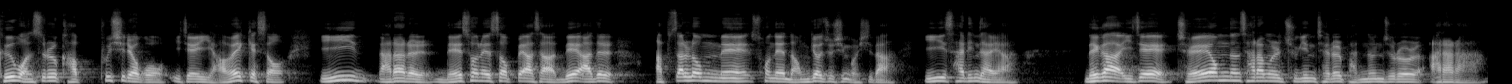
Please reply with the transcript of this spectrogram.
그 원수를 갚으시려고 이제 야훼께서 이 나라를 내 손에서 빼앗아 내 아들 압살롬의 손에 넘겨주신 것이다. 이 살인자야. 내가 이제 죄 없는 사람을 죽인 죄를 받는 줄을 알아라.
